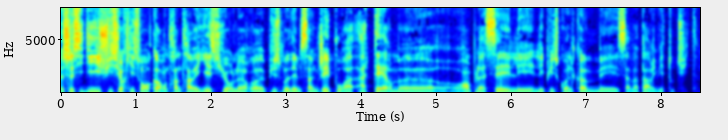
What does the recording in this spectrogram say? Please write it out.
Ceci dit, je suis sûr qu'ils sont encore en train de travailler sur leur puce modem 5G pour à, terme remplacer les, puces Qualcomm, mais ça va pas arriver tout de suite.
